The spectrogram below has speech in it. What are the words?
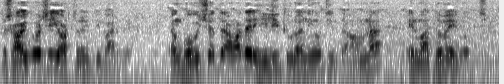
তো স্বাভাবিকভাবে সেই অর্থনীতি বাড়বে। এবং ভবিষ্যতে আমাদের হিলি তুরানিও চিন্তা ভাবনা এর মাধ্যমে এগোচ্ছে।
